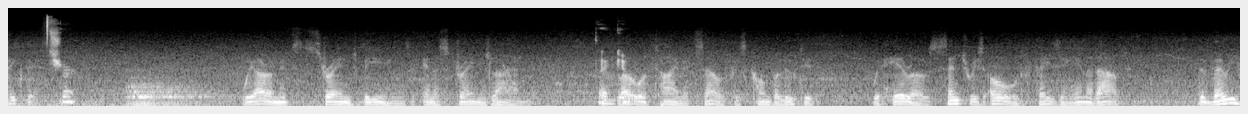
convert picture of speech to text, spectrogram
take this. Sure. We are amidst strange beings in a strange land. Thank the you. flow of time itself is convoluted, with heroes centuries old phasing in and out. The very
